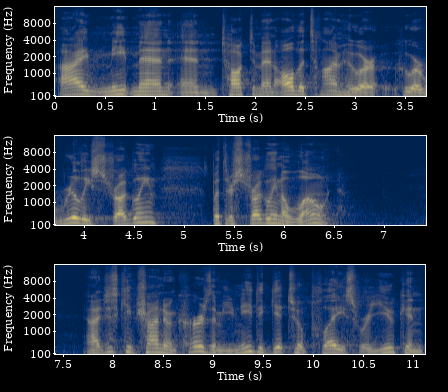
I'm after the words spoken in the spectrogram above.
I meet men and talk to men all the time who are, who are really struggling, but they're struggling alone. And I just keep trying to encourage them. You need to get to a place where you can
